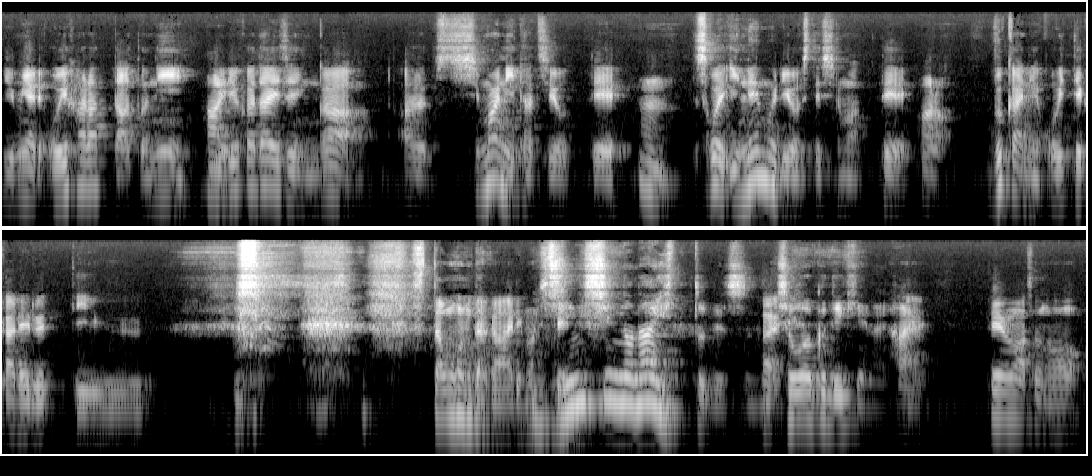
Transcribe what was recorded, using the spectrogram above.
弓矢で追い払った後に、はいゆりわか大臣が、ある島に立ち寄って、うん。そこで居眠りをしてしまって、あら。部下に置いてかれるっていう、吸ったもんだがありまして。人心のない人ですね。はい掌握できてない。はい。で、まあ、その、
